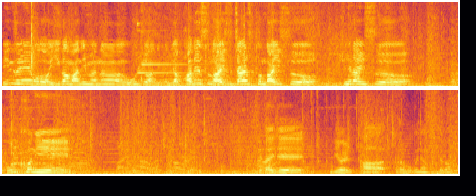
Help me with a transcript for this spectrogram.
인생의 고도 이감 아니면은 오즈 아니면 야 바데스 나이스 짤스턴 나이스 개 나이스 올커니. 일단 이제 리얼 다 털고 그냥 그대로 할게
